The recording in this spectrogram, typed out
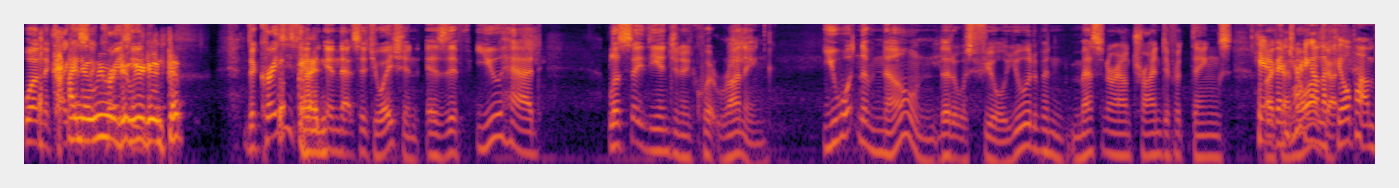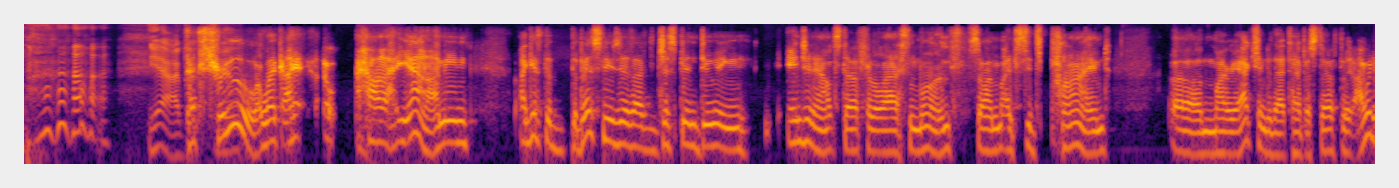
well, and the, I I know the we were crazy, we were doing. pep- The crazy Go ahead. thing in that situation is if you had let's say the engine had quit running, you wouldn't have known that it was fuel. You would have been messing around trying different things. He'd Like, have I been know turning I've on the got- fuel pump. Yeah, I've got That's fuel. true. Like I, how, yeah. I mean, I guess the the best news is I've just been doing engine out stuff for the last month, so I'm it's, it's primed uh, my reaction to that type of stuff. But I would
